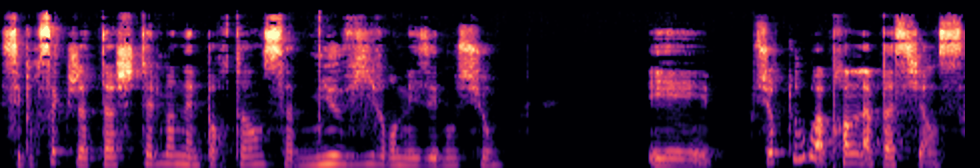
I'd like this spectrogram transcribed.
C'est pour ça que j'attache tellement d'importance à mieux vivre mes émotions et surtout à prendre la patience.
